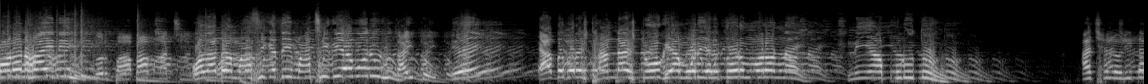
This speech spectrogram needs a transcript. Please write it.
মরণ হয়নি। তোর বাবা মাছি ওলাটা মাসিকে তুই মাছি গিয়া মরুলু। তাই তো। এই? এত করে ঠান্ডা স্ট্রোক হইয়া মরি যাবে তোর মরণ নাই। নিয়া পুরু তো। আচ্ছা ললিতা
